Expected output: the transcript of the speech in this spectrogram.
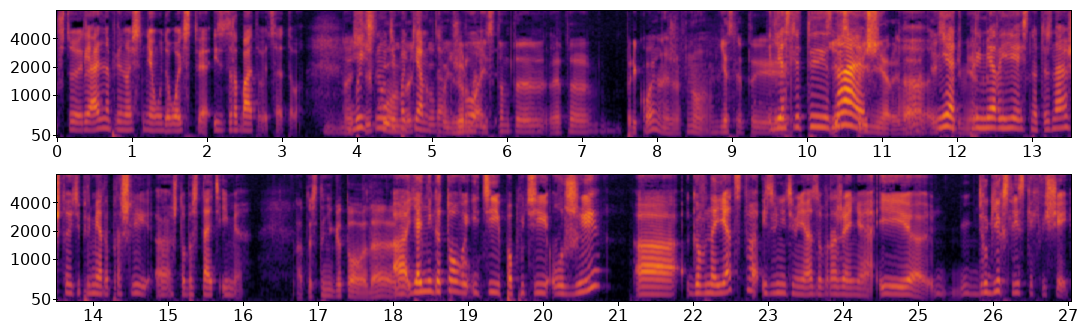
что реально приносит мне удовольствие и зарабатывать с этого. На быть, ну, типа, секундочку, кем-то, Быть вот. журналистом-то это прикольно же. Ну, если ты... Если ты есть знаешь... примеры, да? э, Есть Нет, примеры? примеры есть, но ты знаешь, что эти примеры прошли, э, чтобы стать ими. А, то есть ты не готова, да? А, Я не готова такого. идти по пути лжи, а, говноедства, извините меня за выражение, и э, других слизких вещей.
